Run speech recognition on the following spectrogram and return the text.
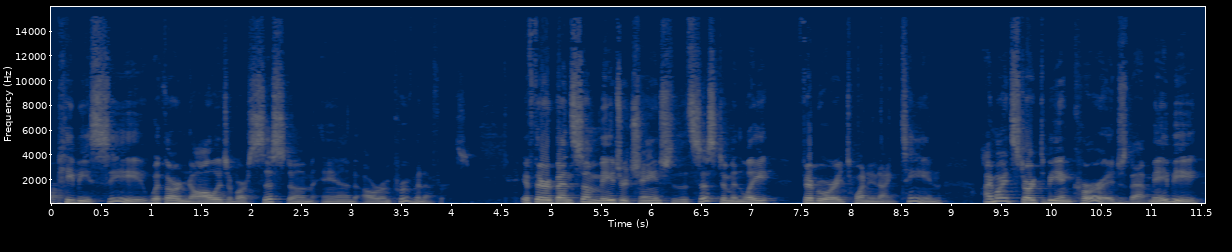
PBC with our knowledge of our system and our improvement efforts. If there had been some major change to the system in late February 2019, I might start to be encouraged that maybe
